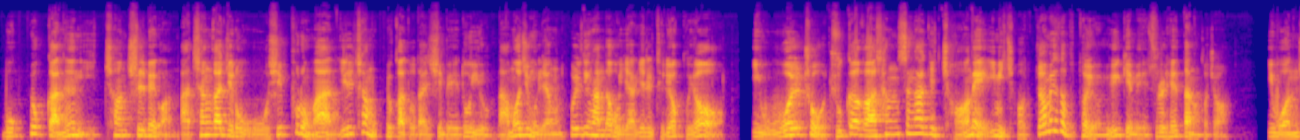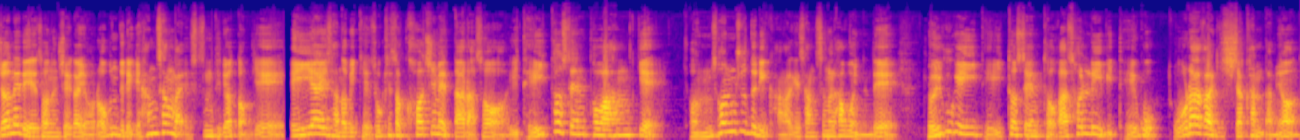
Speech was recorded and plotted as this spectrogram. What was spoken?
목표가는 2,700원. 마찬가지로 50%만 1차 목표가 도달 시 매도 이후 나머지 물량은 홀딩한다고 이야기를 드렸고요. 이 5월 초 주가가 상승하기 전에 이미 저점에서부터 여유있게 매수를 했다는 거죠. 이 원전에 대해서는 제가 여러분들에게 항상 말씀드렸던 게 AI 산업이 계속해서 커짐에 따라서 이 데이터 센터와 함께 전선주들이 강하게 상승을 하고 있는데 결국에 이 데이터 센터가 설립이 되고 돌아가기 시작한다면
